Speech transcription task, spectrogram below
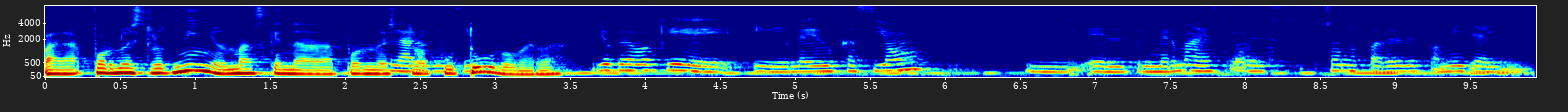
para, por nuestros niños más que nada, por nuestro futuro, ¿verdad? Yo creo que eh, la educación y el primer maestro es, son los padres de familia y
